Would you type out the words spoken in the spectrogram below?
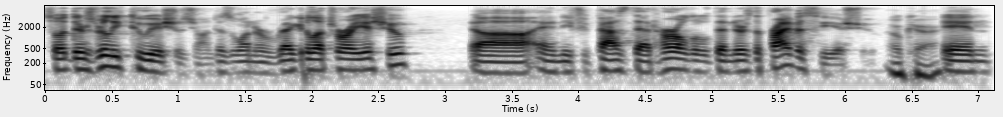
so there's really two issues, John. There's one a regulatory issue, uh, and if you pass that hurdle, then there's the privacy issue okay. and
